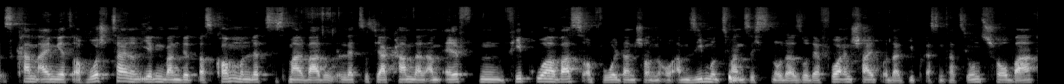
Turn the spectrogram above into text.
es kann einem jetzt auch wurscht sein und irgendwann wird was kommen. Und letztes Mal war, letztes Jahr kam dann am 11. Februar was, obwohl dann schon am 27. oder so der Vorentscheid oder die Präsentationsshow war.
